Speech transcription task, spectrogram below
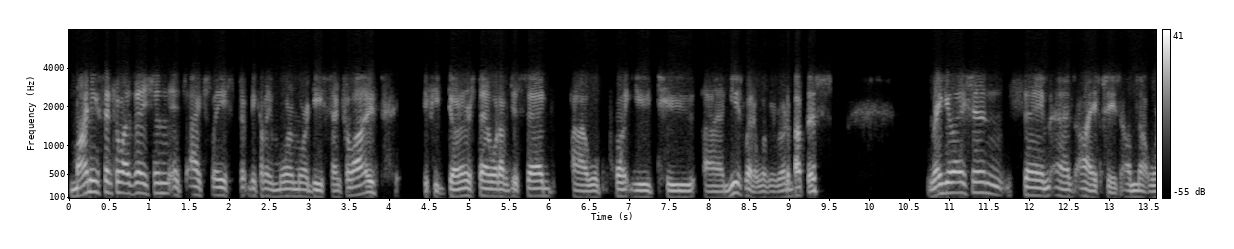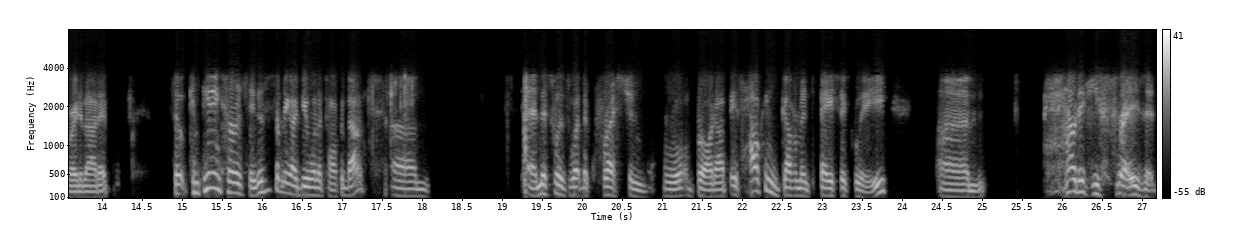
Mining centralization, it's actually becoming more and more decentralized. If you don't understand what I've just said, I will point you to a newsletter where we wrote about this. Regulation, same as ISPs. I'm not worried about it. So competing currency, this is something I do want to talk about. Um, and this was what the question brought up is how can governments basically um, how did he phrase it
